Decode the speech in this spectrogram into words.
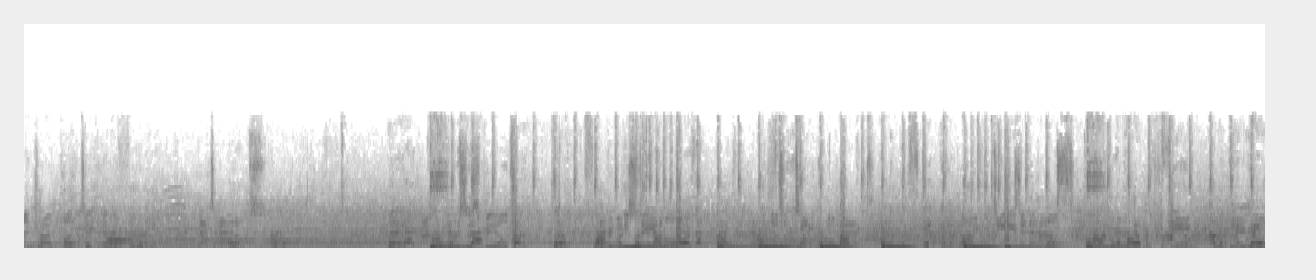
Line drive punt taken at the 40. That's Adams. Reverses field. Everybody staying home. Now he does a tightrope back. Boy, Houdini's in the house. River number three. I'm gonna be late.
